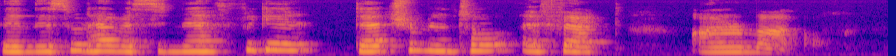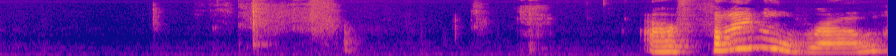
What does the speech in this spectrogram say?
then this would have a significant detrimental effect on our model. Our final row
